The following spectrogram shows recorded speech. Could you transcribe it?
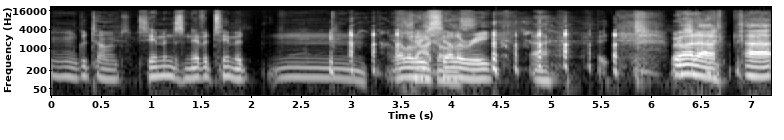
mm, good times. Timmins never timid. Mm, celery, Shark eyes. celery. Uh, right, uh, uh,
